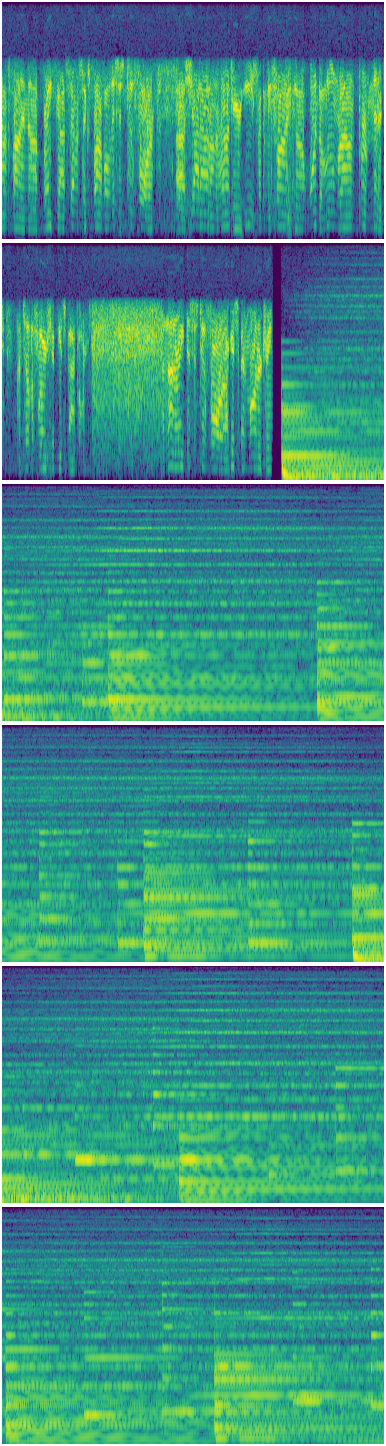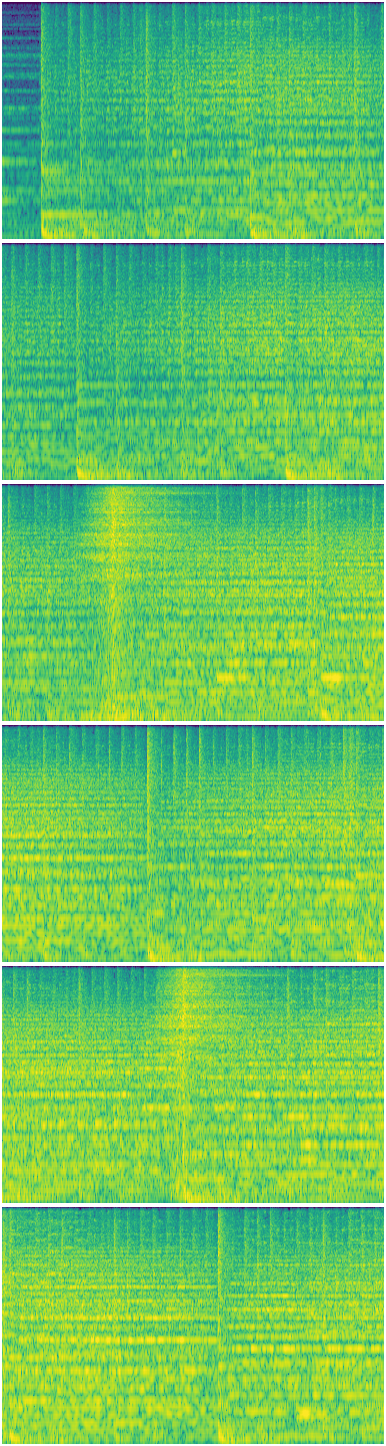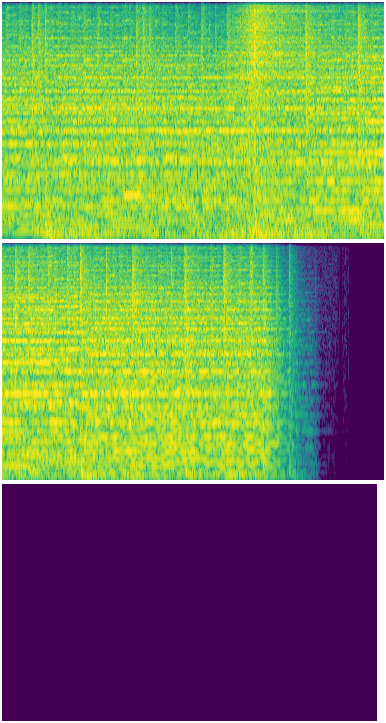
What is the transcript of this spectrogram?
sounds fine. Uh, break uh, 76 Bravo, this is 2-4. Uh, shot out on the route to east. We're going to be firing uh, one balloon round per minute until the flare ship gets back over. Uh, 9 8, this is 2-4. I guess you've been monitoring.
